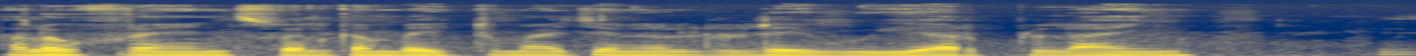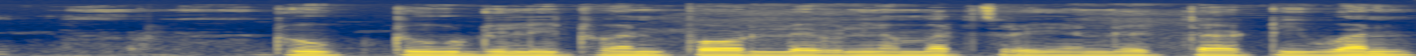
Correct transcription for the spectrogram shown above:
hello friends welcome back to my channel. Today we are playing Dop 2 delete one part level number 331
